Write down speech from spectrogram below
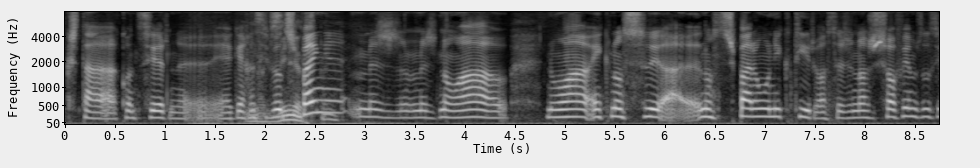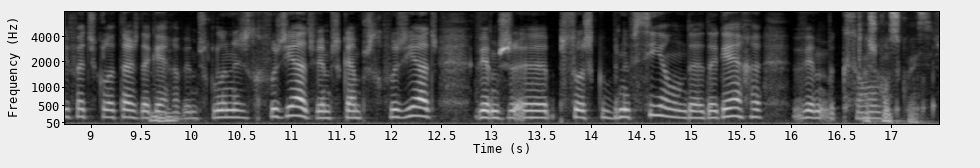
que está a acontecer é a guerra civil de Espanha, mas mas não há não há em que não se não se dispara um único tiro, ou seja, nós só vemos os efeitos colaterais da guerra, uhum. vemos colunas de refugiados, vemos campos de refugiados, vemos uh, pessoas que beneficiam da, da guerra, vemos que são as consequências.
